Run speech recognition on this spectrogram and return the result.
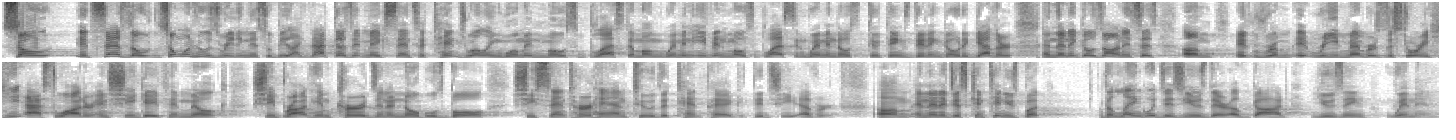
So it says, though, someone who is reading this would be like, that doesn't make sense. A tent dwelling woman, most blessed among women, even most blessed in women, those two things didn't go together. And then it goes on. It says, um, it, rem- it remembers the story. He asked water, and she gave him milk. She brought him curds in a noble's bowl. She sent her hand to the tent peg. Did she ever? Um, and then it just continues. But the language is used there of God using women.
